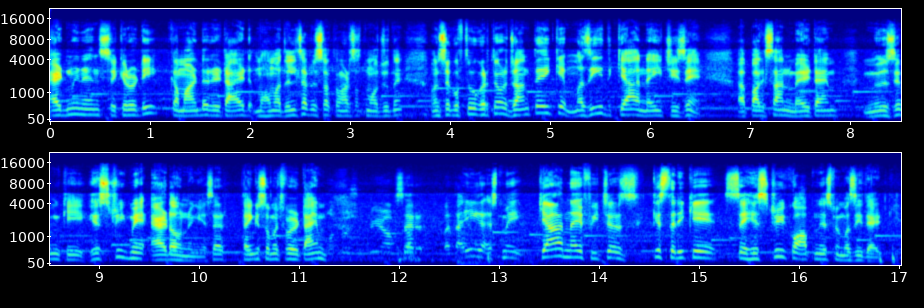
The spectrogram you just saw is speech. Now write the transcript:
admin and security commander retired Mohammad Ali साहब इस वक्त हमारे साथ मौजूद हैं। उनसे गुफ्तु करते हैं और जानते हैं कि मजीद क्या नई चीज़ें पाकिस्तान मेरी टाइम म्यूज़ियम की हिस्ट्री में ऐड ऑन हुई हैं। Sir thank you so much for time sir बताइएगा इसमें क्या नए फीचर्स किस तरीके से हिस्ट्री को आपने इसमें मजीद ऐड किया?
